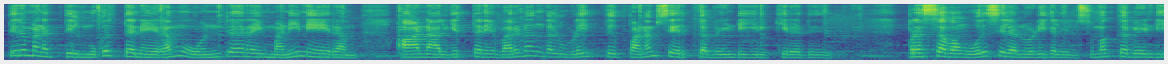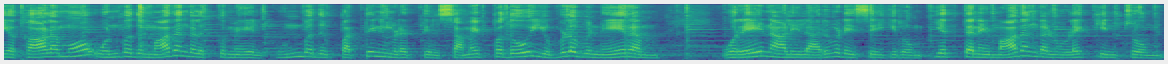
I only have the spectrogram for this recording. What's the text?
திருமணத்தில் முகூர்த்த நேரம் ஒன்றரை மணி நேரம். ஆனால் எத்தனை வருடங்கள் உழைத்து பணம் சேர்க்க வேண்டியிருக்கிறது? பிரசவம் ஒரு சில நொடிகளில் சுமக்க வேண்டிய காலமோ ஒன்பது மாதங்களுக்கு மேல். ஒன்பது பத்து நிமிடத்தில் சமைப்பதோ எவ்வளவு நேரம்? ஒரே நாளில் அறுவடை செய்கிறோம். எத்தனை மாதங்கள் உழைக்கின்றோம்?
